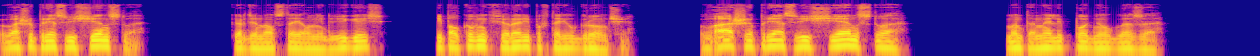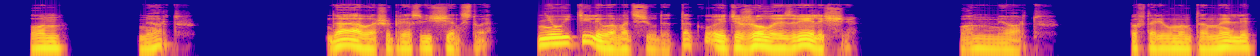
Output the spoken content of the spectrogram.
Ваше Преосвященство! Кардинал стоял, не двигаясь, и полковник Феррари повторил громче. «Ваше Преосвященство!» Монтанелли поднял глаза. «Он мертв?» «Да, Ваше Преосвященство. Не уйти ли вам отсюда? Такое тяжелое зрелище!» «Он мертв», — повторил Монтанелли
